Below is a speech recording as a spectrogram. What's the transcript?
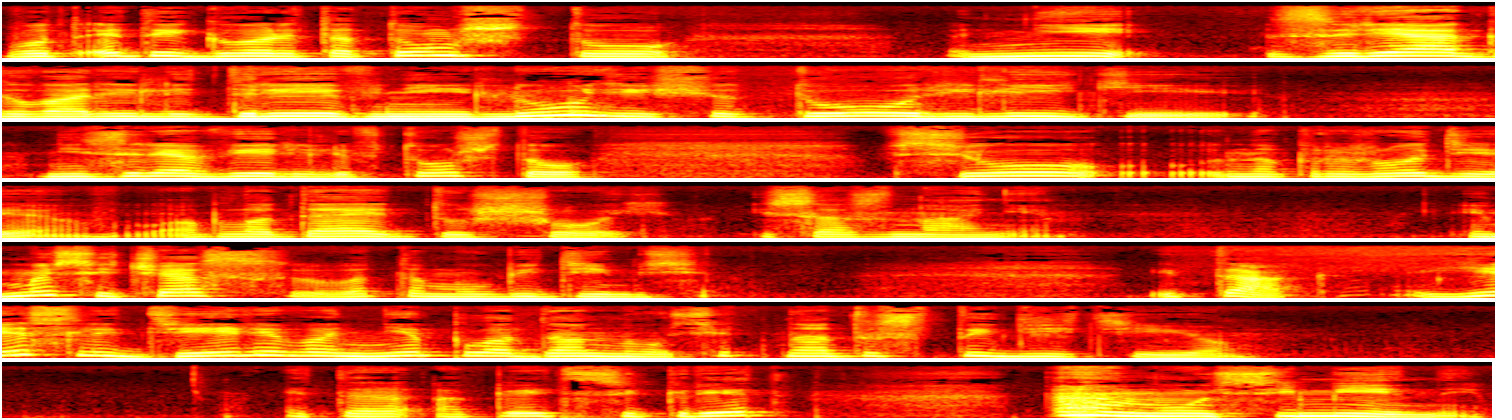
Вот это и говорит о том, что не зря говорили древние люди еще до религии. Не зря верили в то, что все на природе обладает душой и сознанием. И мы сейчас в этом убедимся. Итак, если дерево не плодоносит, надо стыдить ее. Это опять секрет мой семейный.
